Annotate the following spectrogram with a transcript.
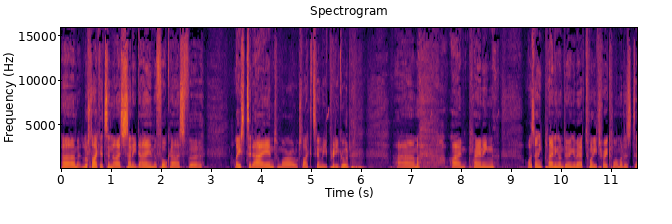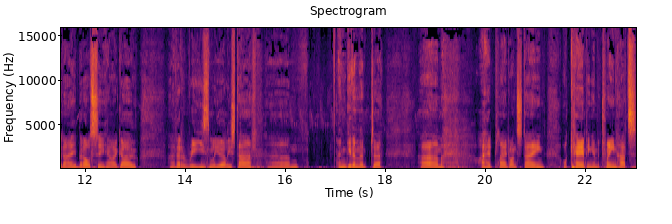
Um, it looks like it's a nice sunny day, and the forecast for at least today and tomorrow looks like it's going to be pretty good. Um, I'm planning I was only planning on doing about 23 kilometres today, but I'll see how I go. I've had a reasonably early start, um, and given that uh, um, I had planned on staying or camping in between huts,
